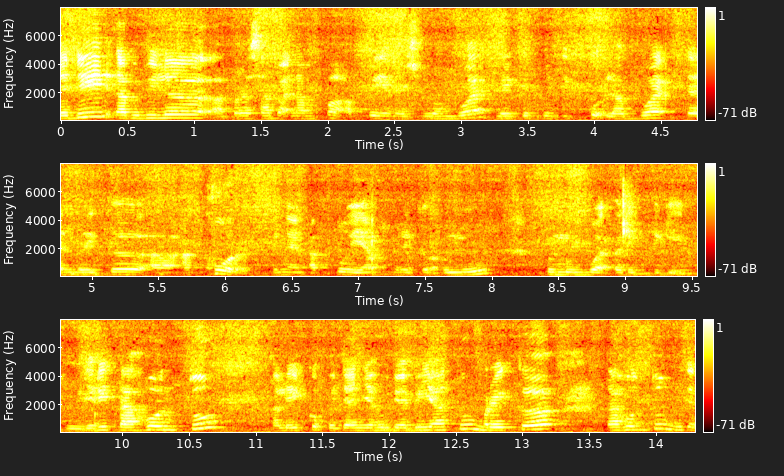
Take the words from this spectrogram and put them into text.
jadi apabila uh, para sahabat nampak apa yang Rasulullah buat mereka pun ikutlah buat dan mereka uh, akur dengan apa yang mereka perlu perlu buat pada ketika itu. Jadi tahun tu kalau ikut perjanjian Hudaybiyah tu mereka tahun tu mereka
